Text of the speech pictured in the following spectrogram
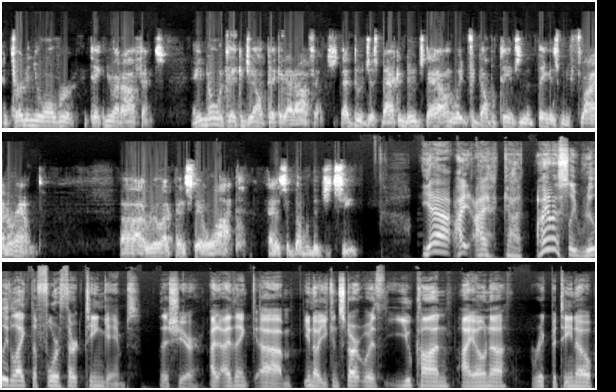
and turning you over and taking you out of offense. Ain't no one taking Jalen Pickett at offense. That dude just backing dudes down, waiting for double teams, and the thing is be flying around. Uh, I really like Penn State a lot as a double digit seed. Yeah, I, I, God, I honestly really like the 413 games this year. I, I think, um, you know, you can start with UConn, Iona, Rick Pitino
